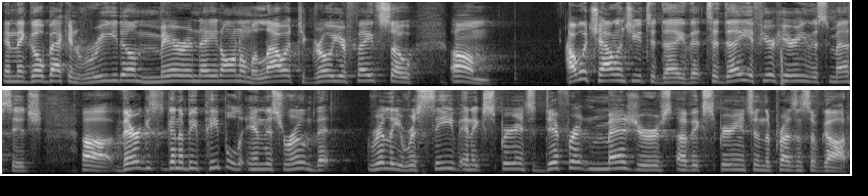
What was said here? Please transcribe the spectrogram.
and then go back and read them, marinate on them, allow it to grow your faith. So, um, I would challenge you today that today, if you're hearing this message, uh, there's going to be people in this room that really receive and experience different measures of experience in the presence of God.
